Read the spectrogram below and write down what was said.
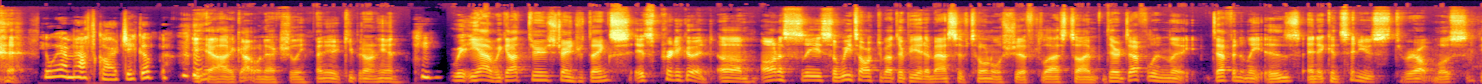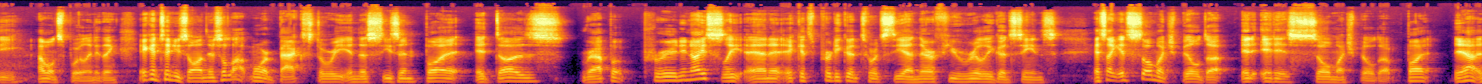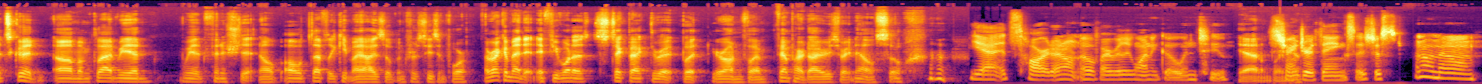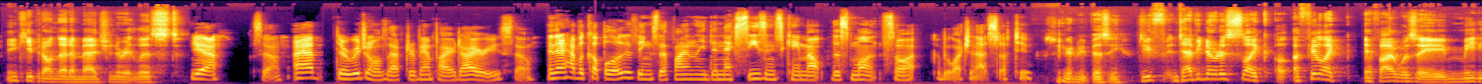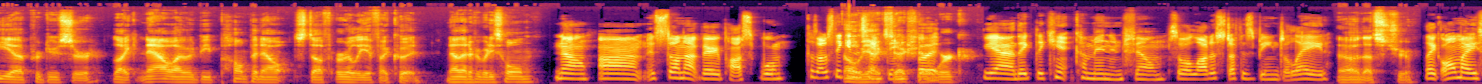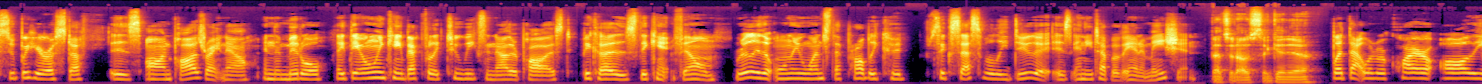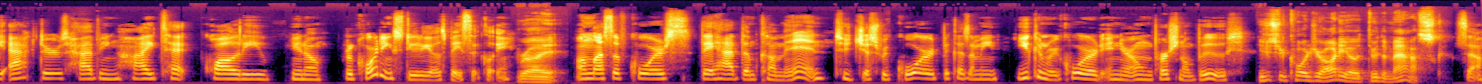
You wear a mouth guard, Jacob. yeah, I got one actually. I need to keep it on hand. we, yeah, we got through Stranger Things. It's pretty good. Um, honestly, so we talked about there being a massive tonal shift last time. There definitely, definitely is, and it continues throughout most of the. I won't spoil anything. It continues on. There's a lot more backstory in this season, but it does wrap up pretty nicely, and it, it gets pretty good towards the end. There are a few really good scenes. It's like it's so much build up. It it is so much build up. But yeah, it's good. Um, I'm glad we had we had finished it, and I'll I'll definitely keep my eyes open for season four. I recommend it if you want to stick back through it. But you're on Vam- Vampire Diaries right now, so Yeah, it's hard. I don't know if I really want to go into yeah, Stranger Things. It's just, I don't know. you. You can keep it on that imaginary list. Yeah. So I have the originals after Vampire Diaries, so and then I have a couple other things that finally the next seasons came out this month, so I could be watching that stuff too. So you're gonna be busy. Do you have you noticed? Like, uh, I feel like if I was a media producer, like now I would be pumping out stuff early if I could. Now that everybody's home. No, um, it's still not very possible because I was thinking Oh the yeah, same thing, actually but work. yeah, they they can't come in and film, so a lot of stuff is being delayed. Oh, that's true. Like all my superhero stuff is on pause right now in the middle. Like they only came back for like two weeks and now they're paused because they can't film. Really, the only ones that probably could successfully do it is any type of animation. That's what I was thinking. Yeah. But that would require all the actors having high tech quality, you know, recording studios basically. Right. Unless, of course, they had them come in to just record because, I mean, you can record in your own personal booth. You just record your audio through the mask. So,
